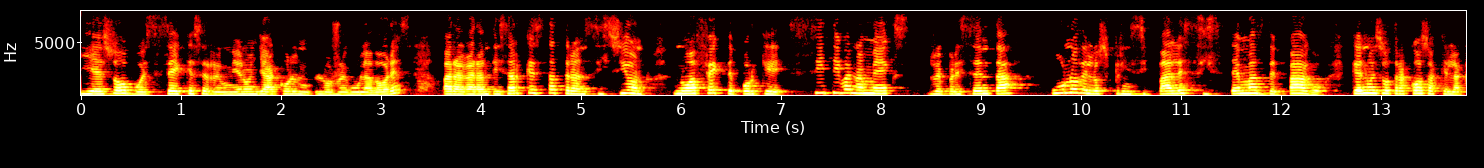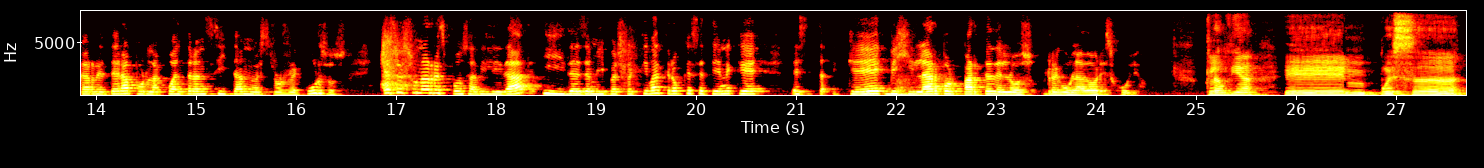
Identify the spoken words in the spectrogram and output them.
y eso pues sé que se reunieron ya con los reguladores para garantizar que esta transición no afecte, porque Citibanamex representa uno de los principales sistemas de pago, que no es otra cosa que la carretera por la cual transitan nuestros recursos. Eso es una responsabilidad y desde mi perspectiva creo que se tiene que, vigilar por parte de los reguladores, Julio. Claudia, em, pues... Eh,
